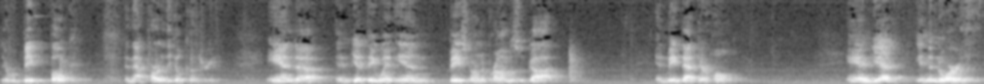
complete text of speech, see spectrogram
There were big folk in that part of the hill country. And, uh, and yet they went in based on the promise of God and made that their home. And yet in the north,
